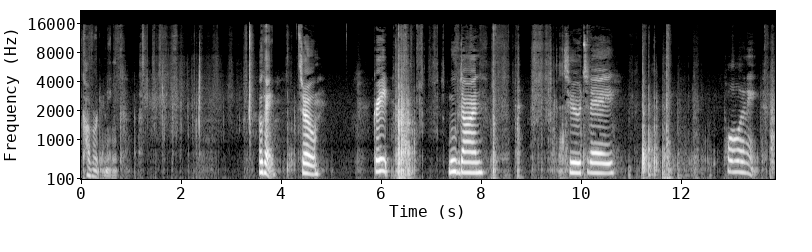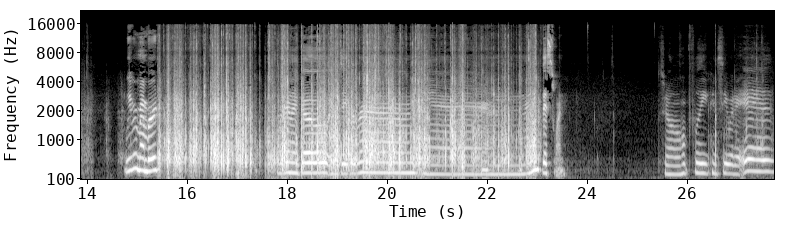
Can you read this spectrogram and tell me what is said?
covered in ink. Okay, so great. Moved on to today. Pull an ink. We remembered. We're gonna go and dig around and I think this one. So hopefully you can see what it is.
